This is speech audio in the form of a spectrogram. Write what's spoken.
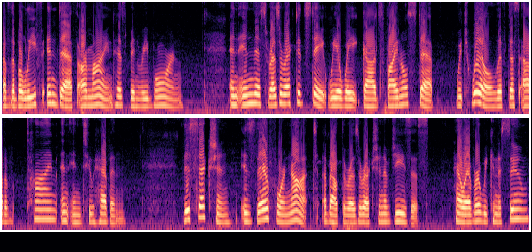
of the belief in death, our mind has been reborn. And in this resurrected state, we await God's final step, which will lift us out of time and into heaven. This section is therefore not about the resurrection of Jesus However, we can assume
